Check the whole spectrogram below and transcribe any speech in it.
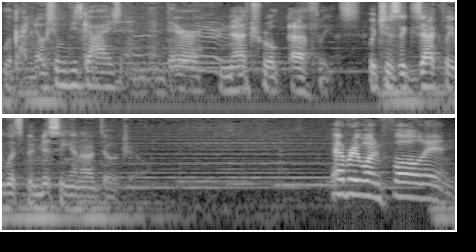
look, I know some of these guys, and, and they're Natural athletes, which is exactly what's been missing in our dojo. Everyone fall in.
